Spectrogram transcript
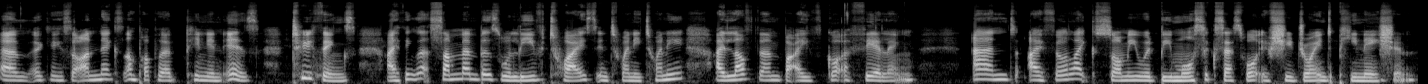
Um, okay, so our next unpopular opinion is two things. I think that some members will leave twice in 2020. I love them, but I've got a feeling. And I feel like Somi would be more successful if she joined P Nation.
